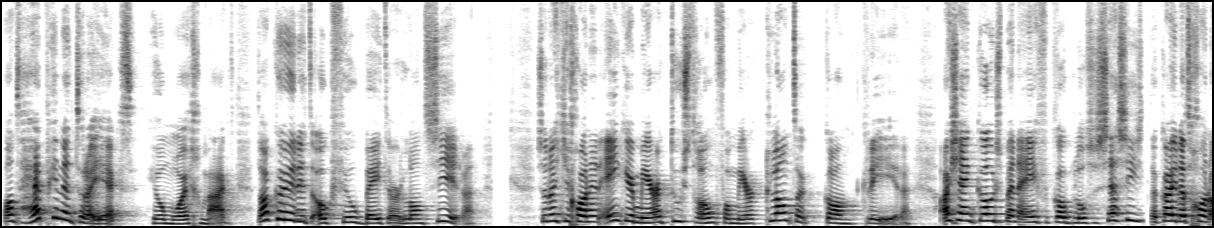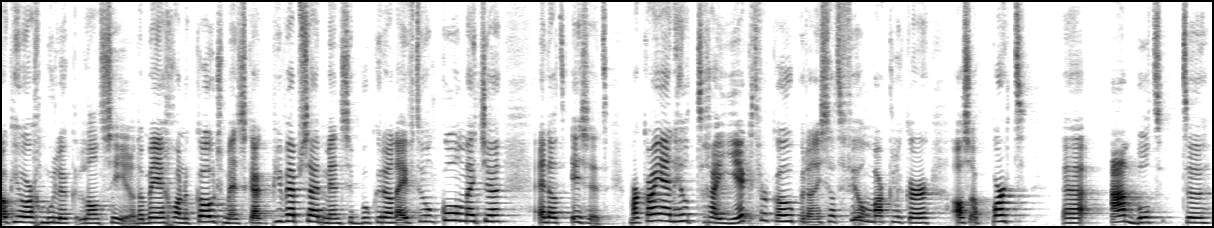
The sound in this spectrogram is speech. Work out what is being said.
Want heb je een traject, heel mooi gemaakt, dan kun je dit ook veel beter lanceren zodat je gewoon in één keer meer een toestroom van meer klanten kan creëren. Als jij een coach bent en je verkoopt losse sessies, dan kan je dat gewoon ook heel erg moeilijk lanceren. Dan ben je gewoon een coach, mensen kijken op je website, mensen boeken dan eventueel een call met je en dat is het. Maar kan jij een heel traject verkopen, dan is dat veel makkelijker als apart uh, aanbod te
